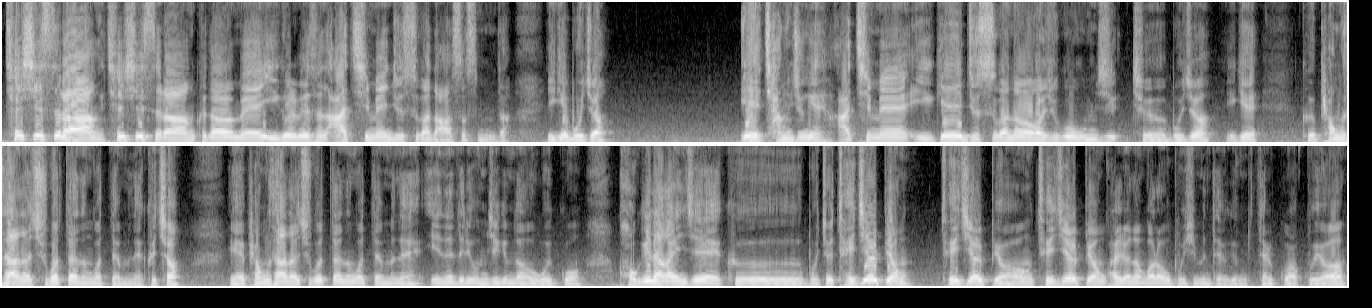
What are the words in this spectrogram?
첼시스랑 첼시스랑 그 다음에 이글벳은 아침에 뉴스가 나왔었습니다. 이게 뭐죠? 예, 장중에 아침에 이게 뉴스가 나와가지고 움직 저 뭐죠? 이게 그 병사 하나 죽었다는 것 때문에 그쵸? 예, 병사 하나 죽었다는 것 때문에 얘네들이 움직임 나오고 있고 거기다가 이제 그 뭐죠? 돼지열병 돼지열병, 돼지열병 관련한 거라고 보시면 될 것 같고요.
